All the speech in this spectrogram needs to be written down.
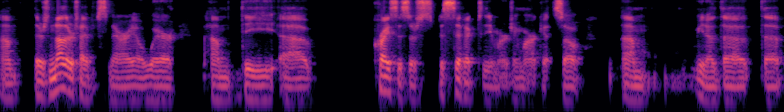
Um, there's another type of scenario where um, the uh, crises are specific to the emerging markets. So, um, you know, the the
